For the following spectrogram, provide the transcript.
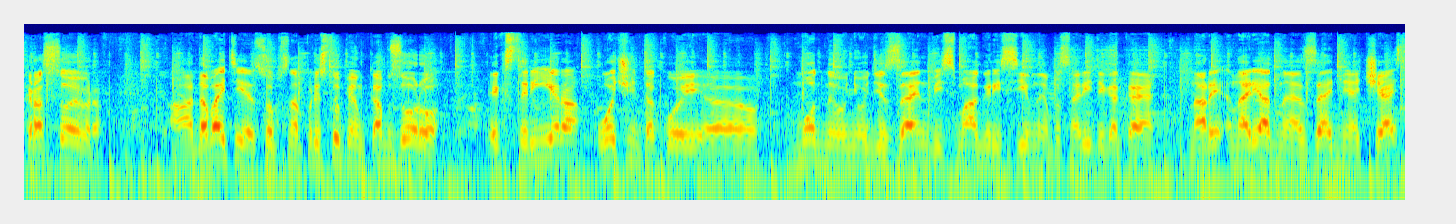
кроссоверов. А давайте, собственно, приступим к обзору экстерьера. Очень такой э, модный у него дизайн, весьма агрессивный. Посмотрите, какая нарядная задняя часть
